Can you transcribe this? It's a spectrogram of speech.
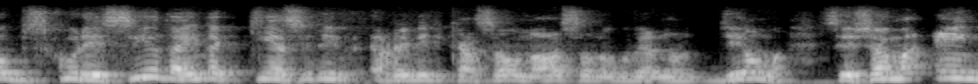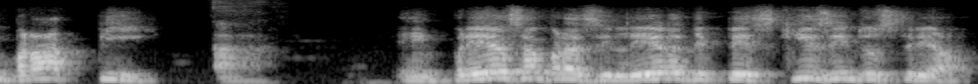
obscurecida, ainda que tinha sido reivindicação nossa no governo Dilma, se chama Embrapi. Ah. Empresa Brasileira de Pesquisa Industrial.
